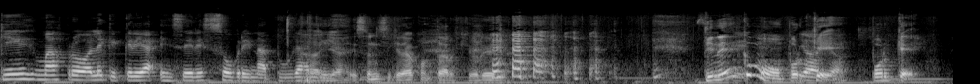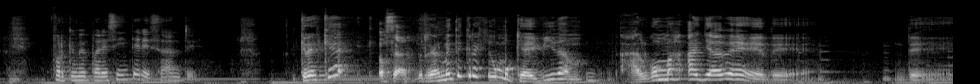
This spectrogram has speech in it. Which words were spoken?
¿Quién es más probable que crea en seres sobrenaturales? Ah, ya, eso ni siquiera va a contar, Fiorella. Tiene como, ¿por Yo, qué? yo. ¿Por qué? Porque me parece interesante. ¿Crees que, o sea, realmente crees que como que hay vida, algo más allá de, de, de...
